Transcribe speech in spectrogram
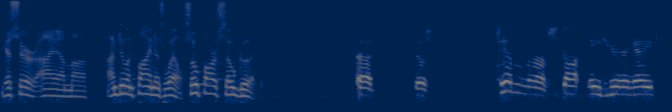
Yes, sir. I am. Uh, I'm doing fine as well. So far, so good. Uh, does Tim uh, Scott need hearing aids?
